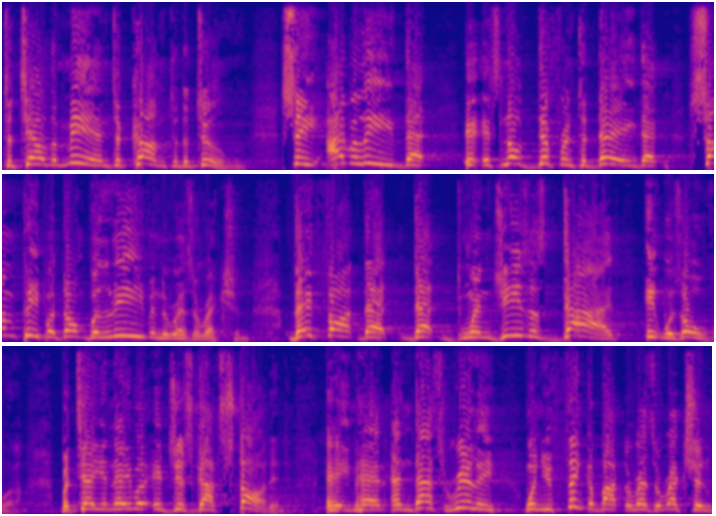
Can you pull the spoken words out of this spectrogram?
to tell the men to come to the tomb. See, I believe that it's no different today that some people don't believe in the resurrection. They thought that, that when Jesus died, it was over. But tell your neighbor, it just got started. Amen. And that's really when you think about the resurrection,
